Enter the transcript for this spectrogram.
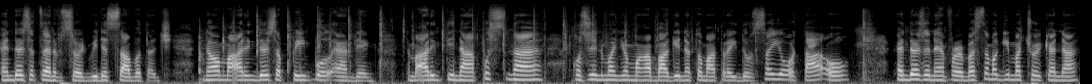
And there's a ten of sword with a sabotage. No, maaring there's a painful ending. Na maaring tinapos na kung sino man yung mga bagay na tumatraidor sa'yo o tao. And there's an emperor. Basta maging mature ka na,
